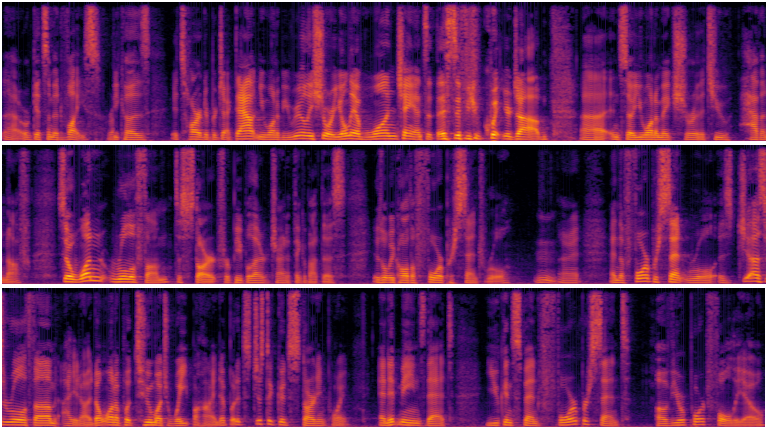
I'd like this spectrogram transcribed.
uh, or get some advice right? because it's hard to project out and you want to be really sure. You only have one chance at this if you quit your job. Uh, and so you want to make sure that you have enough. So one rule of thumb to start for people that are trying to think about this is what we call the 4% rule Mm. All right. And the 4% rule is just a rule of thumb. I, you know, I don't want to put too much weight behind it, but it's just a good starting point. And it means that you can spend 4% of your portfolio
